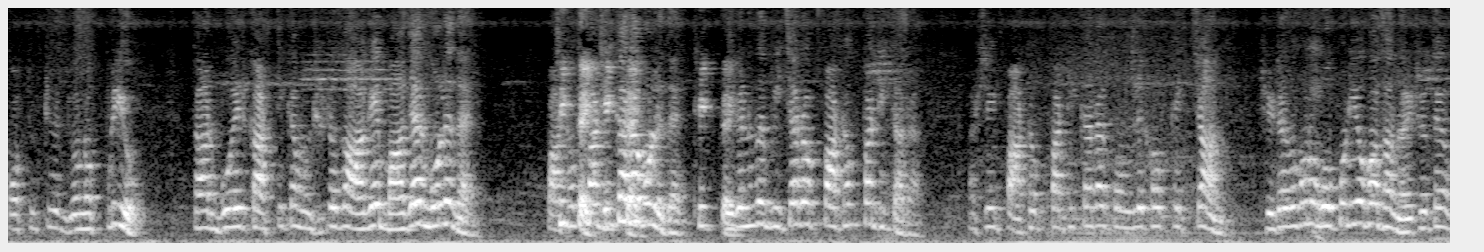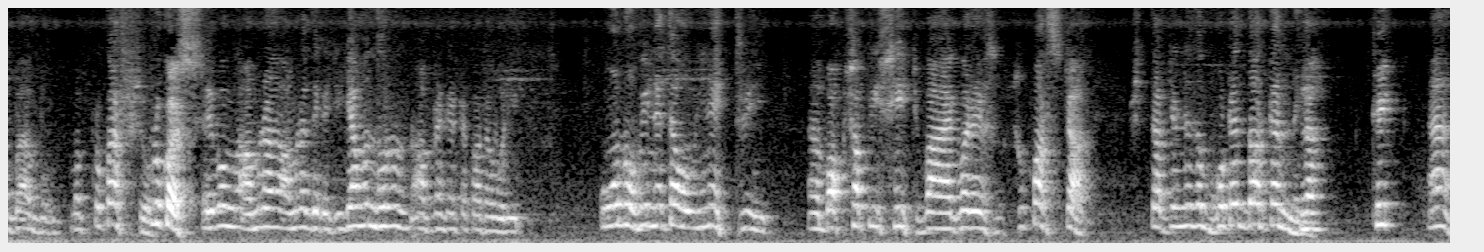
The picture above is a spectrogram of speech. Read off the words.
কতটা জনপ্রিয় তার বইয়ের কার্তিক কেমন সেটা তো আগে বাজার বলে দেয় ঠিক পাঠক পাঠিকারা বলে দেয়। ঠিক এখানে তো বিচারক পাঠক পাঠিকারা। আর সেই পাঠক পাঠিকারা কোন লেখককে চান সেটা তো কোনো গোপনীয় কথা নয় সেটা প্রকাশ্য। প্রকাশ এবং আমরা আমরা দেখেছি যেমন ধরুন আপনাকে একটা কথা বলি কোন অভিনেতা অভিনেত্রী বক্স অফিস হিট বা একবারে সুপারস্টার তার জন্য তো ভোটের দরকার নেই। না ঠিক। হ্যাঁ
